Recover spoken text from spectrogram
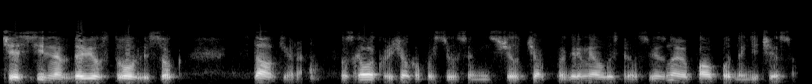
Честь сильно вдавил ствол в висок сталкера. Спусковой крючок опустился вниз. Щелчок погремел выстрел. Связной упал под ноги Чесу.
